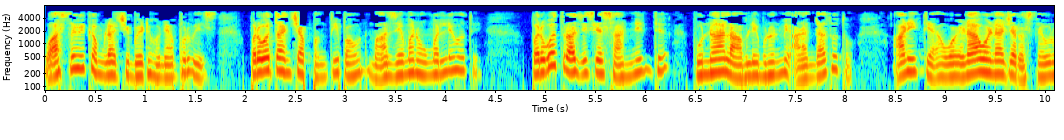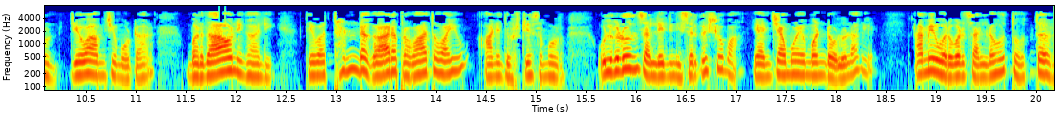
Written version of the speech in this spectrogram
वास्तविक कमलाची भेट होण्यापूर्वीच पर्वतांच्या पंक्ती पाहून माझे मन उमलले होते. पर्वतराजेचे सान्निध्य पुन्हा लाभले म्हणून मी आनंदात होतो. आणि त्या वळणावळणाच्या रस्त्यावरून जेव्हा आमची मोटार बरदाव निघाली तेव्हा थंडगार प्रभात वायू आणि दृष्टीसमोर उलगडून चाललेली निसर्गशोभा यांच्यामुळे मन डोलू लागले. आम्ही वरवर चाललो होतो तर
